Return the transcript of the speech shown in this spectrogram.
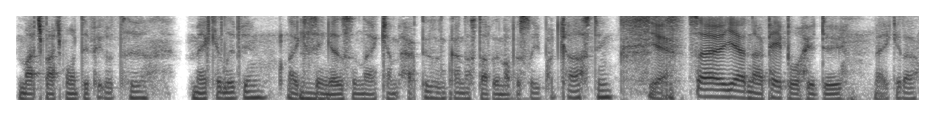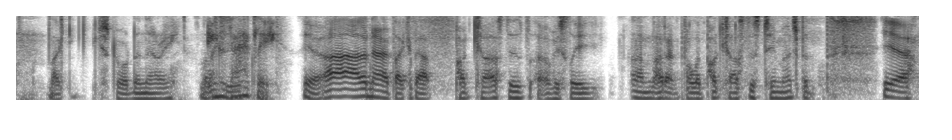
much much more difficult to make a living, like singers and like um, actors and kind of stuff, and obviously podcasting. Yeah. So yeah, no, people who do make it are like extraordinary. Like, Exactly. Yeah, I, I don't know like about podcasters. Obviously, um, I don't follow podcasters too much, but yeah,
